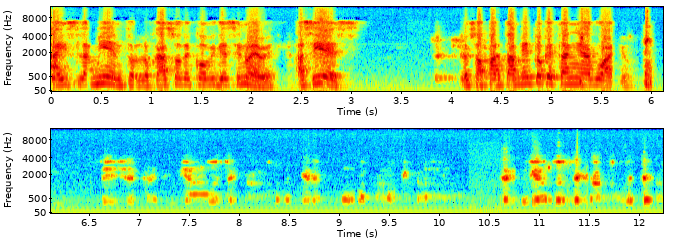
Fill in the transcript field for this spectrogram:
aislamiento en los casos de COVID-19. Así es. Los apartamentos que están en Aguayo. Sí, se está estudiando ese caso de que está estudiando ese caso de que la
